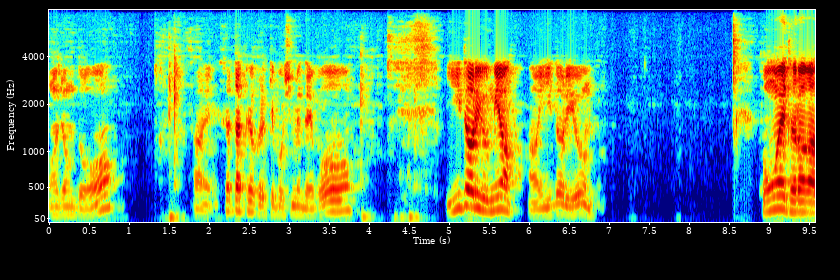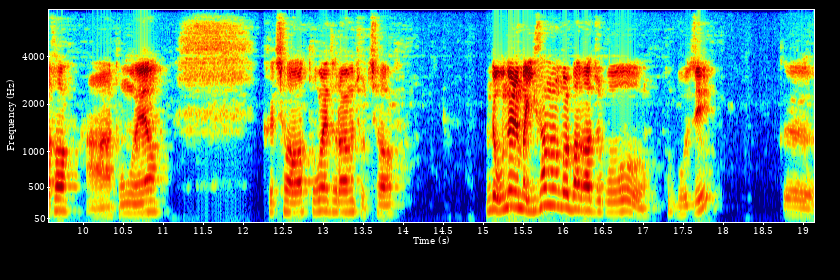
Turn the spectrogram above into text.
어느 정도. 자, 세타표 그렇게 보시면 되고 이더리움이요. 어, 이더리움. 동호회 들어가서 아 동호회요. 그쵸. 동호회 들어가면 좋죠. 근데 오늘 막 이상한 걸 봐가지고 그 뭐지? 그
